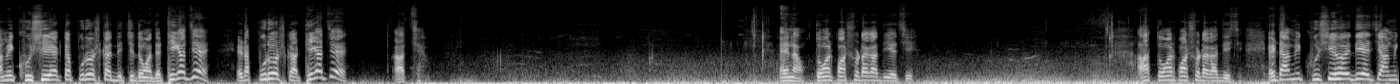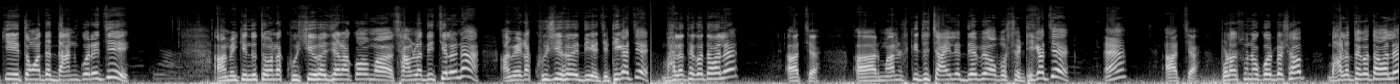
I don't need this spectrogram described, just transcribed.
আমি খুশি হয়ে একটা পুরস্কার দিচ্ছি তোমাদের, ঠিক আছে? এটা পুরস্কার, ঠিক আছে? আচ্ছা। এ নাও, তোমার পাঁচশো টাকা দিয়েছি। আর তোমার পাঁচশো টাকা দিয়েছি। এটা আমি খুশি হয়ে দিয়েছি, আমি কি তোমাদের দান করেছি? আমি কিন্তু তোমরা খুশি হয়ে যেরকম সামলা দিচ্ছিলে না, আমি এটা খুশি হয়ে দিয়েছি, ঠিক আছে? ভালো থেকো তাহলে। আচ্ছা আর মানুষ কিছু চাইলে দেবে অবশ্যই, ঠিক আছে? হ্যাঁ? আচ্ছা পড়াশুনো করবে সব? ভালো থেকো তাহলে।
